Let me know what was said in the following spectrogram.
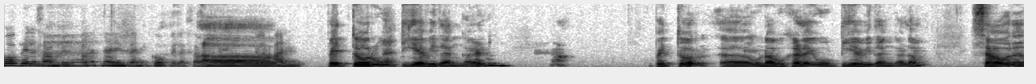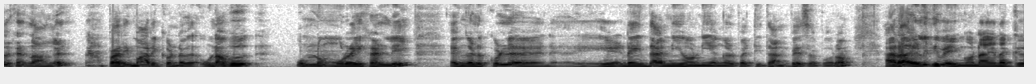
கோப்பையில சாப்பிடுவாங்க தனி தனி கோப்பையில சாப்பிடுவாங்க. அந்த பெற்றோர் ஊட்டிய விதங்கள். பெற்றோர் உணவுகளை ஊட்டிய விதங்களும் சௌரர்கள் நாங்கள் பரிமாறிக்கொண்ட உணவு உண்ணும் முறைகளில் எங்களுக்குள் இணைந்த அந்நியோன்யங்கள் பற்றி தான் பேச போகிறோம் யாராவது எழுதி வைங்க. நான் எனக்கு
